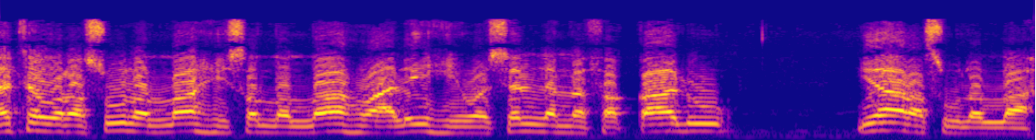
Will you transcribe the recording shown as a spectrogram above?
أتوا رسول الله صلى الله عليه وسلم فقالوا يا رسول الله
